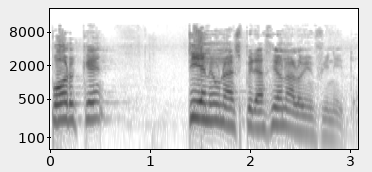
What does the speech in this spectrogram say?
porque tiene una aspiración a lo infinito.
